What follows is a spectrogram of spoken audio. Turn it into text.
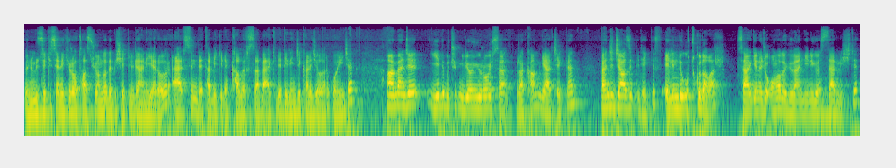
önümüzdeki seneki rotasyonda da bir şekilde hani yer olur. Ersin de tabii ki de kalırsa belki de birinci kaleci olarak oynayacak. Ama bence 7,5 milyon euroysa rakam gerçekten bence cazip bir teklif. Elinde Utku da var. Sergen Hoca ona da güvendiğini göstermişti.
